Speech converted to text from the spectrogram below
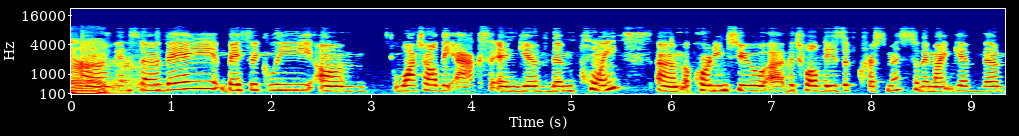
All right. Um, and so they basically um, watch all the acts and give them points um, according to uh, the 12 days of Christmas. So they might give them,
